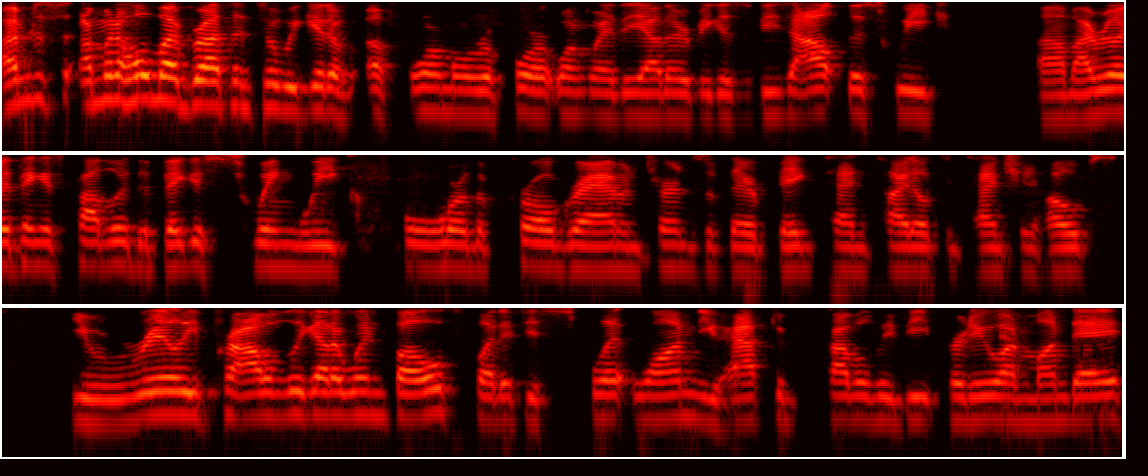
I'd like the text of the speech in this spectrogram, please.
I'm just I'm going to hold my breath until we get a, a, formal report one way or the other. Because if he's out this week, um, I really think it's probably the biggest swing week for the program in terms of their Big Ten title contention hopes. You really probably got to win both, but if you split one, you have to probably beat Purdue on Monday.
